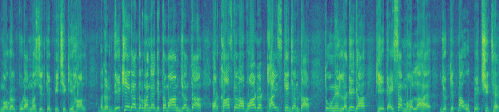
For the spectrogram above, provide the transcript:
मोगलपुरा मस्जिद के पीछे की हाल। अगर देखिएगा दरभंगा की तमाम जनता और खासकर वार्ड 28 की जनता तो उन्हें लगेगा कि एक ऐसा मोहल्ला है जो कितना उपेक्षित है,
